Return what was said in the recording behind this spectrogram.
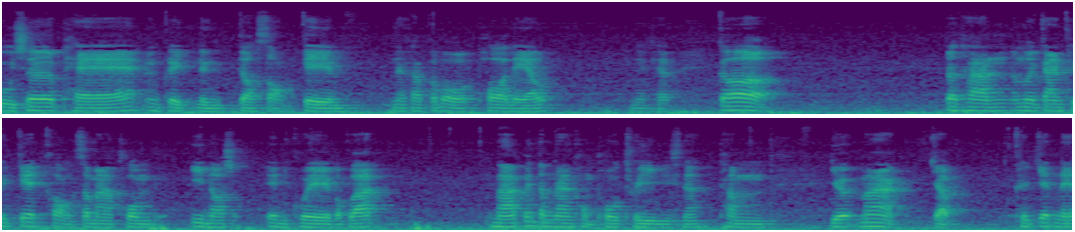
บูเชอร์แพ้อังกฤษ1ต่อ2เกมนะครับเขาบอกว่าพอแล้วนะครับก็ ประธานอำนวยการคริกเก็ตของสมาคมอีนอคเอ็นคเวบอกว่า มาร์คเป็นตำนานของ Proteas นะทำเยอะมากกับคริกเก็ตใน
